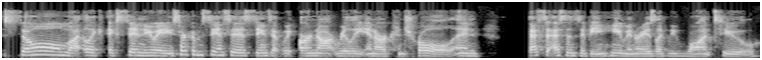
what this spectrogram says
So much like extenuating circumstances, things that we are not really in our control. And that's the essence of being human, right? Is like we want to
